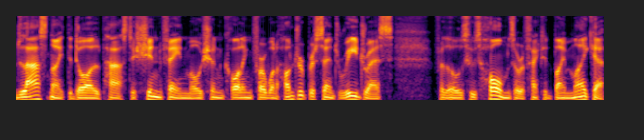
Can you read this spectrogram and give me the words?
Last night, the Dáil passed a Sinn Féin motion calling for 100% redress for those whose homes are affected by mica.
